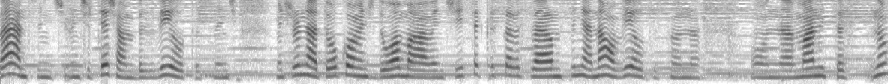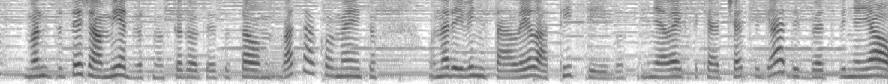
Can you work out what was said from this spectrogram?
bērns viņš, viņš ir tiešām bez viltus. Viņš, viņš runā to, ko viņš domā, viņš izsaka savas vēlmes, viņā nav viltus. Un, un mani, tas, nu, mani tas tiešām iedvesmo skatoties uz savu vecāko meitu. Un arī viņas tā lielā ticība. Viņai liekas tikai četri gadi, bet viņa jau,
